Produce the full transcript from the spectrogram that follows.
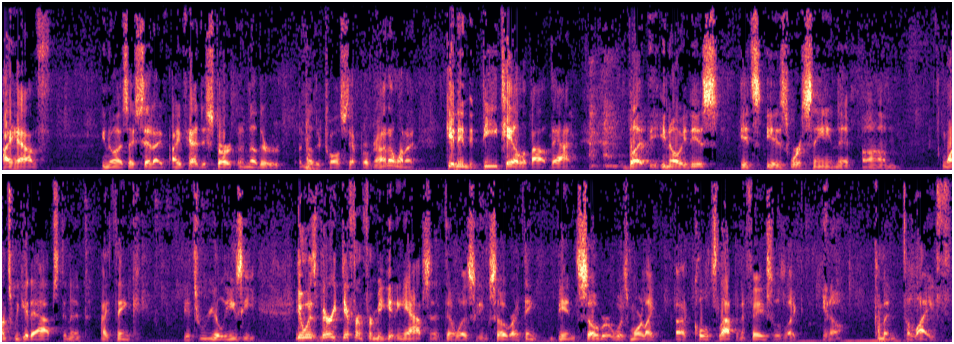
I have, you know, as I said, I've, I've had to start another another 12 step program. I don't want to get into detail about that, but you know, it is it's it is worth saying that um, once we get abstinent, I think it's real easy. It was very different for me getting abstinent than it was getting sober. I think being sober was more like a cold slap in the face. It was like you know coming to life,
